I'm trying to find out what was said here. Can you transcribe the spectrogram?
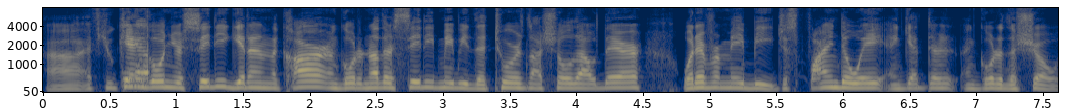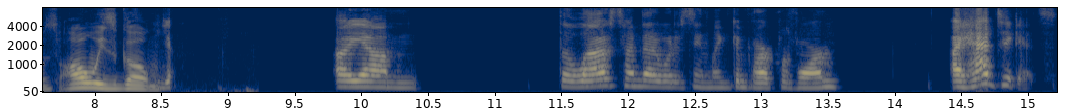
Uh, if you can't yep. go in your city get in the car and go to another city. Maybe the tour is not sold out there. Whatever it may be just find a way and get there and go to the shows. Always go. Yep. i um the last time that I would have seen Linkin Park perform, I had tickets.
